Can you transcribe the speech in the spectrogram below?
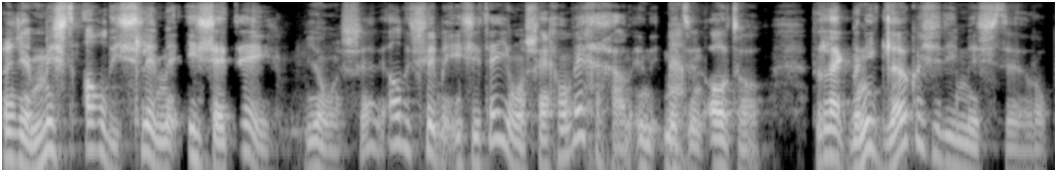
En je mist al die slimme ICT-jongens. Al die slimme ICT-jongens zijn gewoon weggegaan in, met ja. een auto. Dat lijkt me niet leuk als je die mist, uh, Rob.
